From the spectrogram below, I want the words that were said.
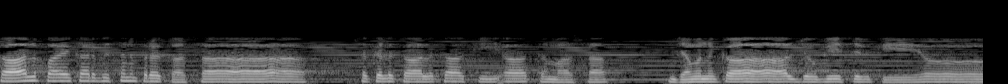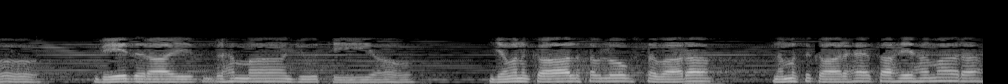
ਕਾਲ ਪਾਏ ਕਰ ਬਿਸਨ ਪ੍ਰਕਾਸ਼ਾ, ਸਕਲ ਕਾਲ ਕਾ ਕੀ ਆਤਮਾਸਾ। ਜਮਨ ਕਾਲ ਜੋਗੀ ਸਿਵ ਕੀਓ, ਵੇਦ ਰਾਏ ਬ੍ਰਹਮਾ ਜੂਤੀਓ ਜਮਨ ਕਾਲ ਸਭ ਲੋਗ ਸਵਾਰਾ, ਨਮਸਕਾਰ ਹੈ ਤਾਹੇ ਹਮਾਰਾ।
